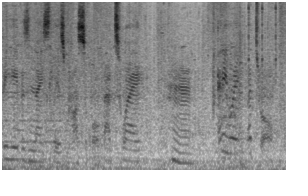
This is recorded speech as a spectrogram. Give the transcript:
behave as nicely as possible. That's why. Hmm. Anyway, let's roll.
